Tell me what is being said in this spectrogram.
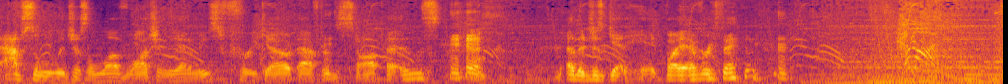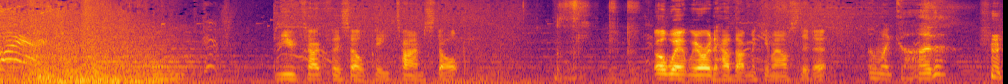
absolutely just love watching the enemies freak out after the stop ends. and they just get hit by everything. Come on! Fire! New tag for this LP, time stop. Oh wait, we already had that Mickey Mouse did it. Oh my god.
